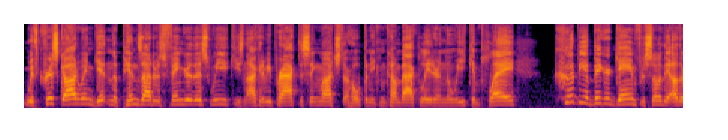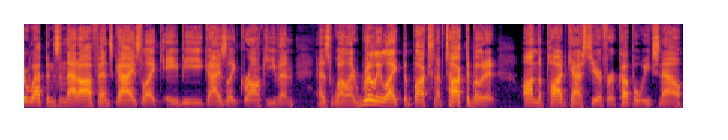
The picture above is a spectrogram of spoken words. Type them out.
with Chris Godwin getting the pins out of his finger this week, he's not going to be practicing much. They're hoping he can come back later in the week and play. Could be a bigger game for some of the other weapons in that offense, guys like AB, guys like Gronk, even as well. I really like the Bucs, and I've talked about it on the podcast here for a couple weeks now.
